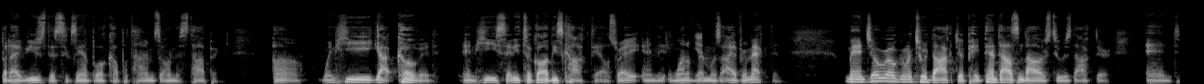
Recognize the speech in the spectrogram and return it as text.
but I've used this example a couple times on this topic. uh, when he got COVID and he said he took all these cocktails, right? And one of Yep. them was ivermectin. Man, Joe Rogan went to a doctor, paid ten thousand dollars to his doctor, and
